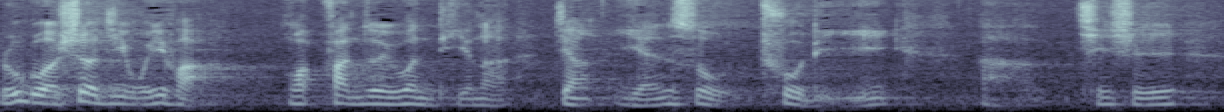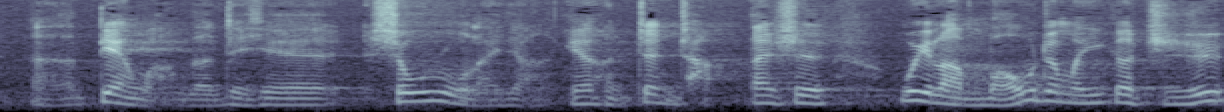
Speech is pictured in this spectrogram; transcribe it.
如果涉及违法犯罪问题呢，将严肃处理啊。其实呃，电网的这些收入来讲也很正常，但是为了谋这么一个职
